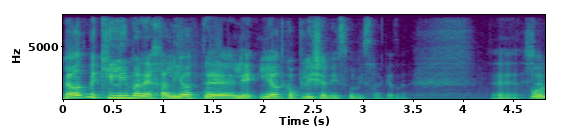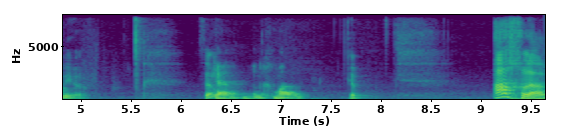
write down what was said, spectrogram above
מאוד מקילים עליך להיות, להיות completionist במשחק הזה. שאני אוהב. זהו. כן, נחמד. אחלה.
